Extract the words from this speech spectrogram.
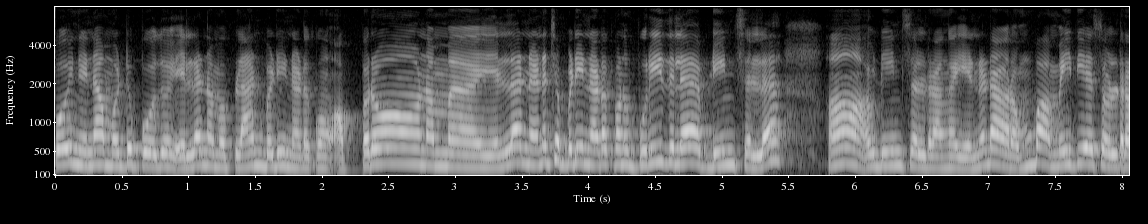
போய் நின்னா மட்டும் போதும். எல்லாம் நம்ம பிளான் படி நடக்கும். அப்புறம் நம்ம எல்லாம் நினச்சபடி நடக்கணும். புரியுதுல? அப்படின்னு சொல்ல ஆ அப்படின்னு சொல்கிறாங்க என்னடா ரொம்ப அமைதியாக சொல்கிற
